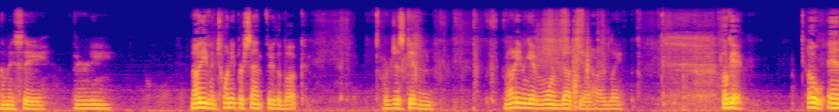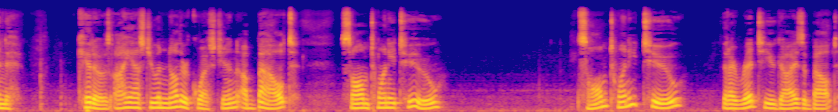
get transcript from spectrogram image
let me see, 30, not even 20% through the book. We're just getting not even getting warmed up yet, hardly. Okay. Oh, and kiddos, I asked you another question about Psalm 22. Psalm 22 that I read to you guys about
